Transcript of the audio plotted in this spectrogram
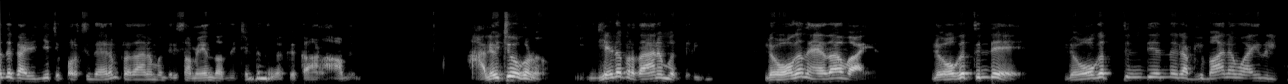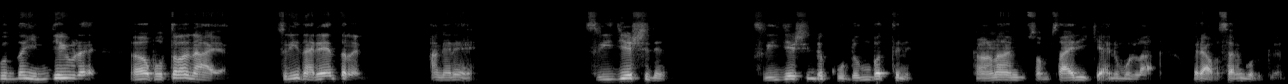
അത് കഴിഞ്ഞിട്ട് കുറച്ചു നേരം പ്രധാനമന്ത്രി സമയം തന്നിട്ടുണ്ട് നിങ്ങൾക്ക് കാണാമെന്ന്. ആലോചിച്ച് നോക്കണം. ഇന്ത്യയുടെ പ്രധാനമന്ത്രി ലോക നേതാവായ ലോകത്തിന്റെ ലോകത്തിന്റെ എന്നൊരു അഭിമാനമായി നിൽക്കുന്ന ഇന്ത്യയുടെ പുത്രനായ ശ്രീ നരേന്ദ്രൻ അങ്ങനെ ശ്രീജേഷിന് ശ്രീജേഷിന്റെ കുടുംബത്തിന് കാണാനും സംസാരിക്കാനുമുള്ള ഒരു അവസരം കൊടുക്കുകയാണ്.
